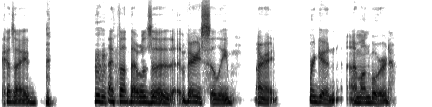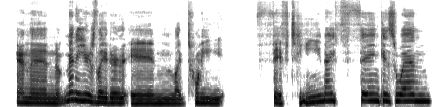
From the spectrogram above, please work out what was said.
because I I thought that was a very silly. All right, we're good. I'm on board. And then many years later, in like 2015, I think is when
